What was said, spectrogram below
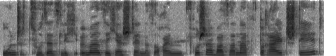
und zusätzlich immer sicherstellen, dass auch ein frischer Wassernapf bereitsteht.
